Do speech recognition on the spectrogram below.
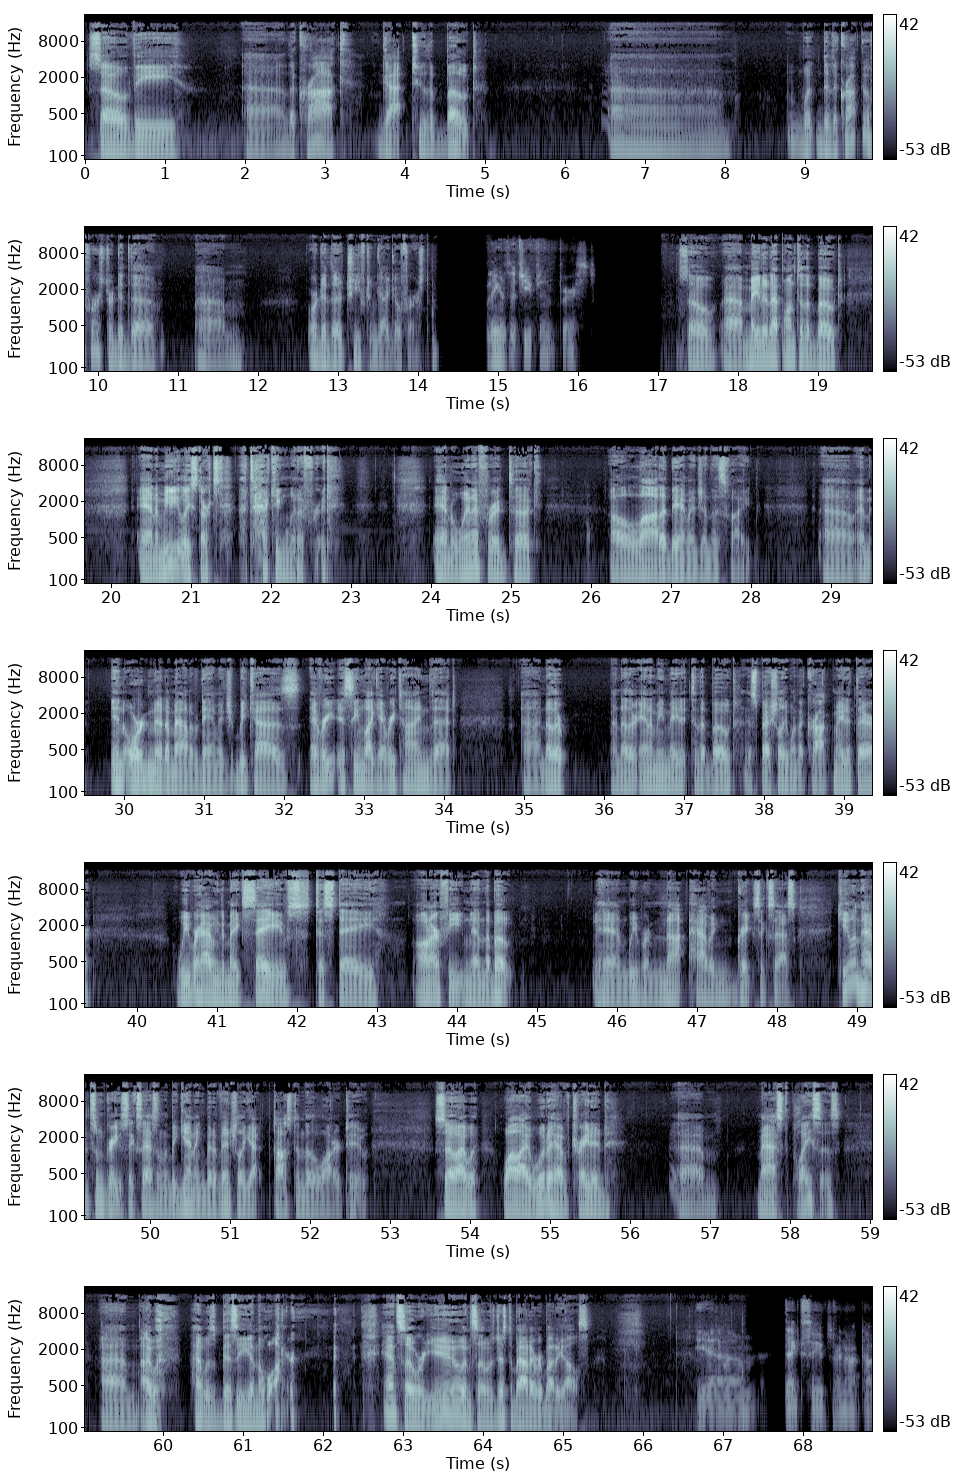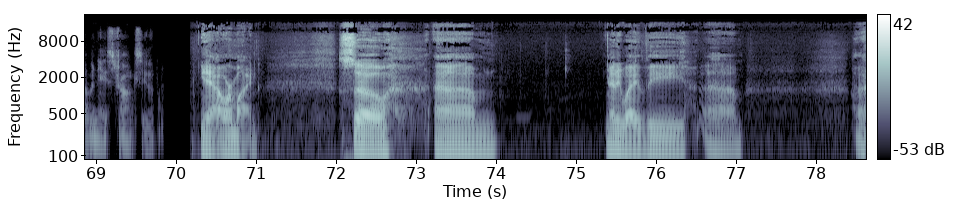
so the uh, the croc got to the boat. Um, what did the croc go first, or did the um, or did the chieftain guy go first? I think it was the chieftain first. So uh, made it up onto the boat, and immediately starts attacking Winifred. And Winifred took a lot of damage in this fight, uh, an inordinate amount of damage because every it seemed like every time that uh, another another enemy made it to the boat, especially when the croc made it there, we were having to make saves to stay on our feet and in the boat. And we were not having great success. Keelan had some great success in the beginning, but eventually got tossed into the water too. So I would, while I would have traded um, mask places, um, I, w- I was busy in the water. and so were you, and so was just about everybody else. Yeah, um, Dex saves are not Tabane's strong suit. Yeah, or mine. So, um, anyway, the um,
